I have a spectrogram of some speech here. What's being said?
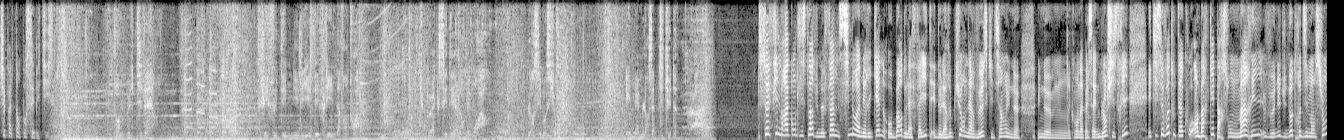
J'ai pas le temps pour ces bêtises. Dans le multivers, j'ai vu des milliers d'Evelyne avant toi. Tu peux accéder à leur mémoire, leurs émotions et même leurs aptitudes. Ce film raconte l'histoire d'une femme sino-américaine au bord de la faillite et de la rupture nerveuse qui tient une, une, hum, comment on appelle ça, une blanchisserie et qui se voit tout à coup embarquée par son mari venu d'une autre dimension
